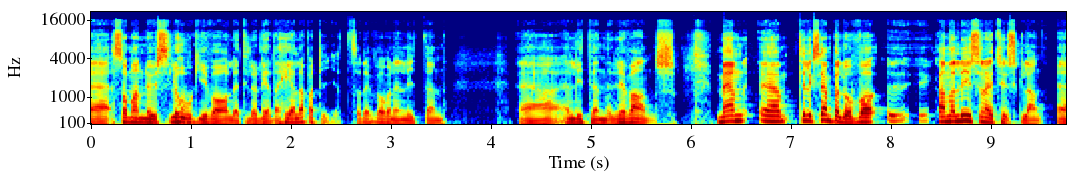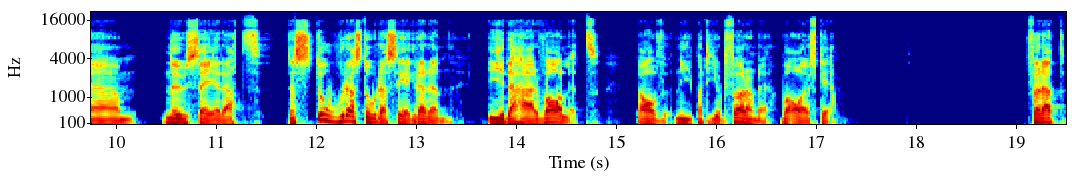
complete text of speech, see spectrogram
eh, som han nu slog i valet till att leda hela partiet. Så det var väl en liten, eh, en liten revansch. Men eh, till exempel då, vad, eh, analyserna i Tyskland eh, nu säger att den stora, stora segraren i det här valet av ny partiordförande var AFD. För att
